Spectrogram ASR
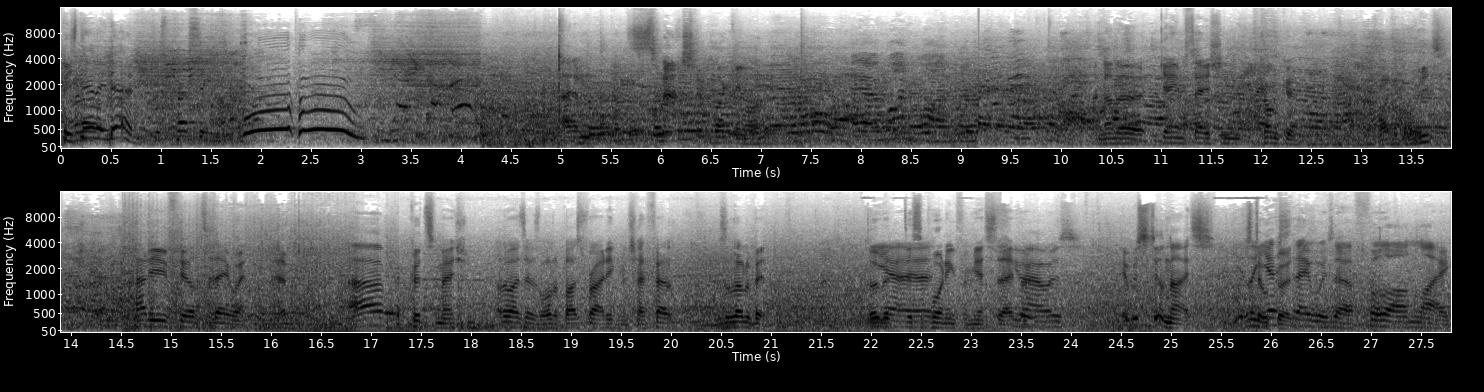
He's nearly dead! Just pressing. Woohoo! Adam smashed a Pokemon. Another game station conquered by the boys. How do you feel today went? Adam? Uh, good summation. Otherwise, there was a lot of bus riding, which I felt was a little bit, a little Yeah, bit disappointing from yesterday. few but hours. It was still nice. Like Still good. yesterday was a full-on like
